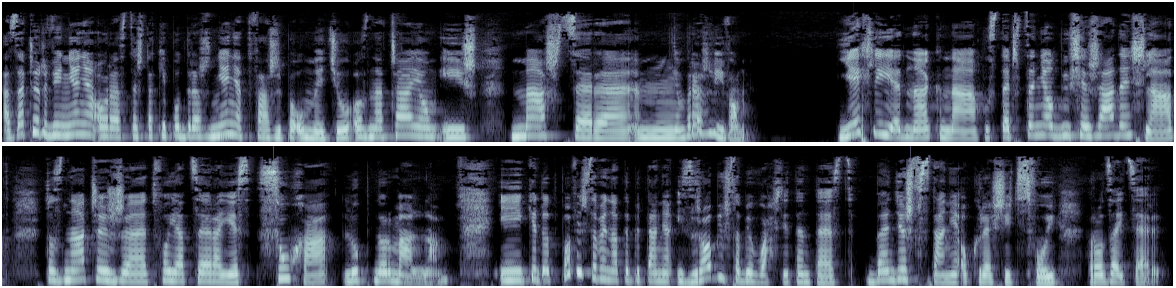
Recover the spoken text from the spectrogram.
A zaczerwienienia oraz też takie podrażnienia twarzy po umyciu oznaczają, iż masz cerę mm, wrażliwą. Jeśli jednak na chusteczce nie odbił się żaden ślad, to znaczy, że Twoja cera jest sucha lub normalna. I kiedy odpowiesz sobie na te pytania i zrobisz sobie właśnie ten test, będziesz w stanie określić swój rodzaj cery.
